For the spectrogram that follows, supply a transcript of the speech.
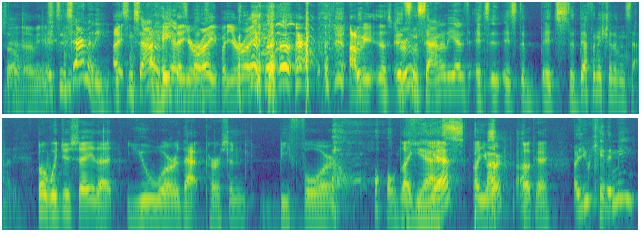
So yeah, I mean- it's insanity. I, It's insanity. I hate that you're best. right, but you're right. I mean, that's true. It's insanity. Its, it's it's the it's the definition of insanity. But would you say that you were that person before? Oh, Like, yes. yeah? Oh, you were? Okay. Are you kidding me?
